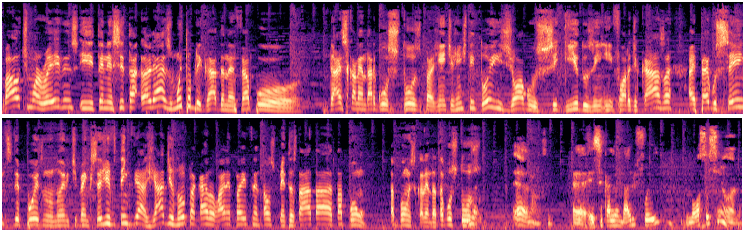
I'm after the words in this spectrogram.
Baltimore Ravens e Tennessee. Tá... Aliás, muito obrigado, NFL, por dar esse calendário gostoso pra gente. A gente tem dois jogos seguidos em, em fora de casa, aí pega o Saints depois no, no MT Bank Stadium e tem que viajar de novo pra Carolina pra enfrentar os Panthers. Tá, tá, tá bom. Tá bom esse calendário, tá gostoso. É, não, assim, é, esse calendário foi, nossa senhora,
